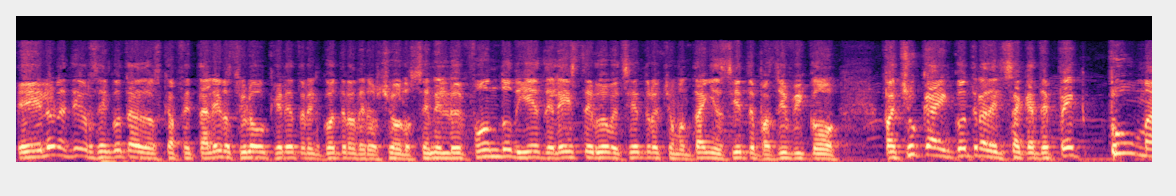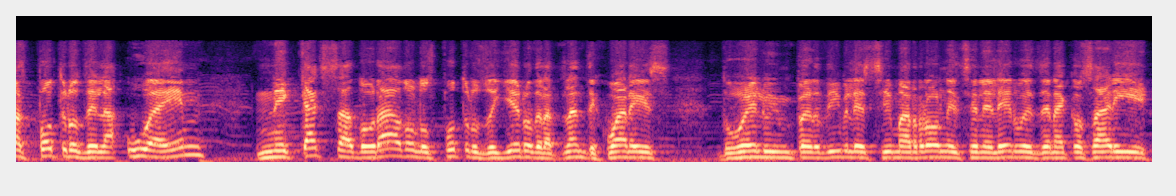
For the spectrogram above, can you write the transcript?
Eh, Lunes Negros en contra de los cafetaleros y luego Querétaro en contra de los cholos. En el de fondo, 10 del este, 9 centro, 8 montañas, 7 pacífico. Pachuca en contra del Zacatepec, Pumas Potros de la UAM, Necaxa Dorado, los Potros de Hierro del Atlante Juárez. Duelo imperdible, Cimarrones en el Héroes de Nacosari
